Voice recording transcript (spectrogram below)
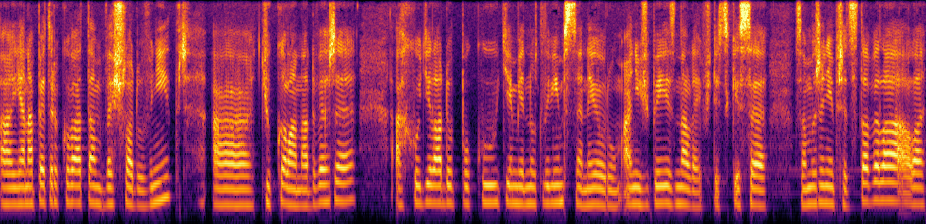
A Jana Petrková tam vešla dovnitř a ťukala na dveře a chodila do poků těm jednotlivým seniorům, aniž by ji znali. Vždycky se samozřejmě představila, ale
